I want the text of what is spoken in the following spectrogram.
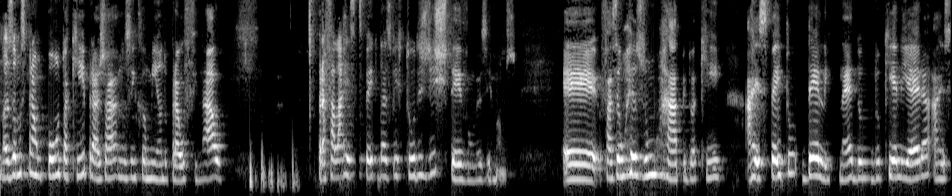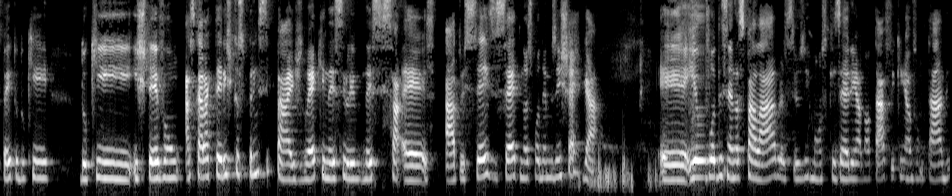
Nós vamos para um ponto aqui, para já nos encaminhando para o final, para falar a respeito das virtudes de Estevão, meus irmãos. É, fazer um resumo rápido aqui a respeito dele, né, do, do que ele era, a respeito do que do que Estevão, as características principais, não é que nesse nesse é, Atos 6 e 7 nós podemos enxergar. É, eu vou dizendo as palavras, se os irmãos quiserem anotar, fiquem à vontade.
